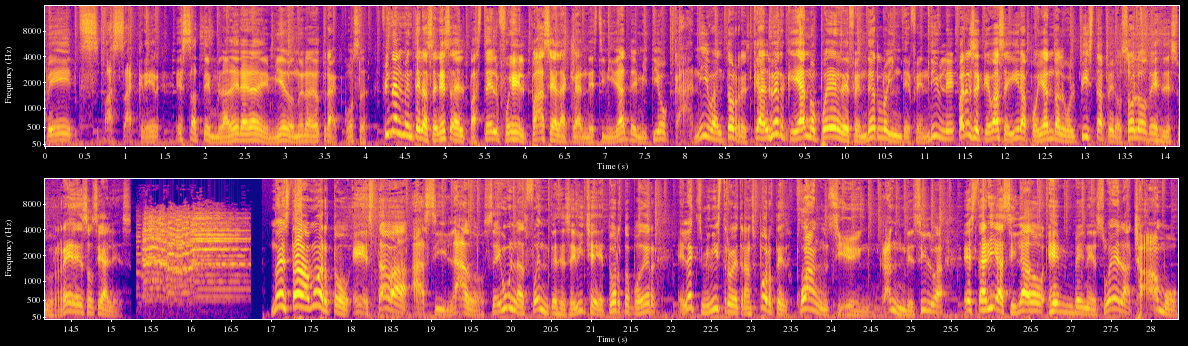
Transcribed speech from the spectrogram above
Pets, vas a creer, esa tembladera era de miedo, no era de otra cosa. Finalmente la cereza del pastel fue el pase a la clandestinidad de mi tío Caníbal Torres, que al ver que ya no puede defender lo indefendible, parece que va a seguir apoyando al golpista pero solo desde sus redes sociales. No estaba muerto, estaba asilado. Según las fuentes de ceviche de tuerto poder, el ex ministro de Transportes, Juan Cien Grande Silva, estaría asilado en Venezuela, chamo,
